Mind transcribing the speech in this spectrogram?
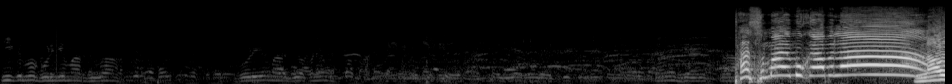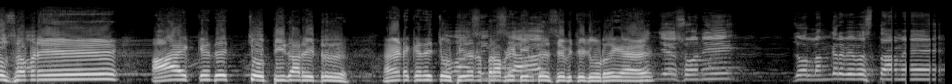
ਕੀ ਕਰੂਗਾ ਗੋਲੀਆਂ ਮਾਰ ਜੂਗਾ ਗੋਲੀਆਂ ਮਾਰ ਜੂ ਆਪਣੇ फसमा है मुकाबला ਲਾਓ ਸਾਹਮਣੇ ਆ ਇੱਕ ਕਹਿੰਦੇ ਚੋਟੀ ਦਾ ਰੇਡਰ ਐਂਡ ਕਹਿੰਦੇ ਚੋਟੀ ਦਾ ਨੰਬਰ ਆਪਣੀ ਟੀਮ ਦੇ ਹਿੱਸੇ ਵਿੱਚ ਜੋੜ ਰਿਹਾ ਹੈ संजय सोनी जो लंगर व्यवस्था में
